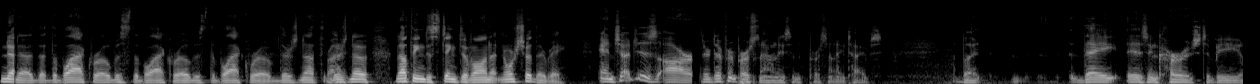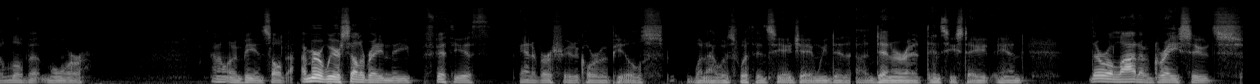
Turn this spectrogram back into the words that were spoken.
No, no, the, the black robe is the black robe is the black robe. There's nothing. There's no nothing distinctive on it, nor should there be. And judges are they're different personalities and personality types, but they is encouraged to be a little bit more. I don't want to be insulted. I remember we were celebrating the 50th anniversary of the Court of Appeals when I was with NCAJ, and we did a dinner at NC State, and there were a lot of gray suits,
